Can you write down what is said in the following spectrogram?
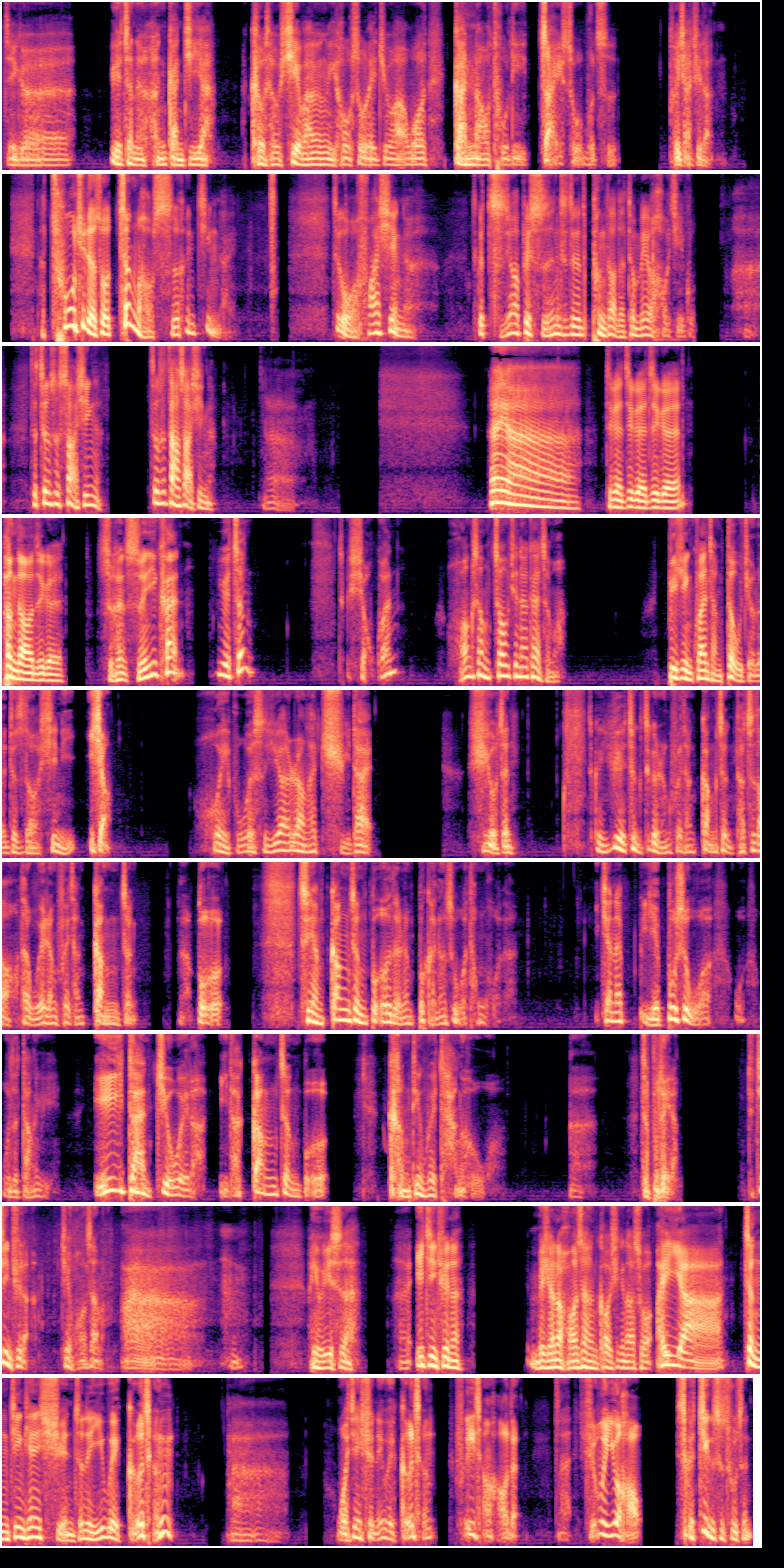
这个岳正呢很感激呀、啊，磕头谢完恩以后说了一句话：“我肝脑涂地，在所不辞。”退下去了。他出去的时候正好石亨进来，这个我发现啊，这个只要被石亨这这碰到的都没有好结果啊，这真是煞星啊，真是大煞星啊！啊，哎呀，这个这个这个碰到这个石亨，石亨一看岳正这个小官，皇上召见他干什么？毕竟官场斗久了，就知道心里一想。会不会是要让他取代徐有贞？这个岳正这个人非常刚正，他知道他的为人非常刚正啊，不阿。这样刚正不阿的人不可能是我同伙的，将来也不是我我我的党羽。一旦就位了，以他刚正不阿，肯定会弹劾我啊！这不对了，就进去了，见皇上了啊！很有意思啊，啊，一进去呢，没想到皇上很高兴，跟他说：“哎呀，朕今天选择了一位阁臣啊，我今天选了一位阁臣，非常好的啊，学问又好，是个进士出身。”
